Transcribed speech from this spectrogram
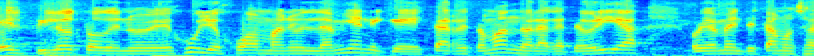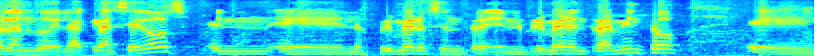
El piloto de 9 de julio, Juan Manuel Damiani, que está retomando la categoría. Obviamente estamos hablando de la clase 2. En, eh, los primeros entre- en el primer entrenamiento eh,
